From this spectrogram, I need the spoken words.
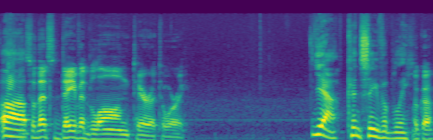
Uh, so that's David Long territory. Yeah, conceivably. Okay.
